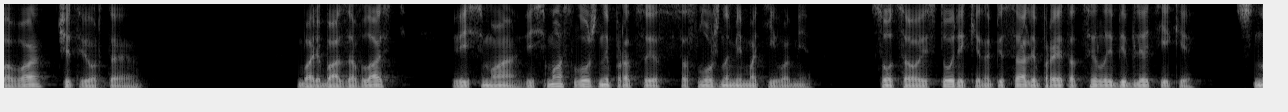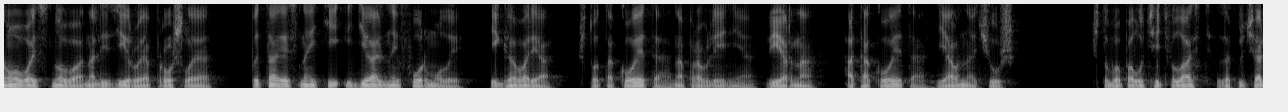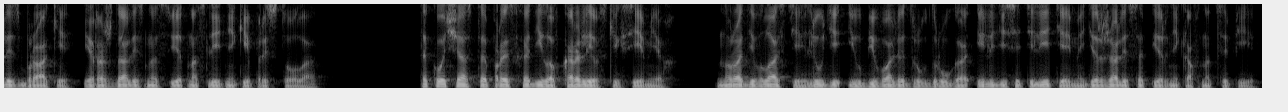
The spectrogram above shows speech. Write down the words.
Глава 4. Борьба за власть – весьма, весьма сложный процесс со сложными мотивами. Социоисторики написали про это целые библиотеки, снова и снова анализируя прошлое, пытаясь найти идеальные формулы и говоря, что такое-то направление верно, а такое-то явно чушь. Чтобы получить власть, заключались браки и рождались на свет наследники престола – Такое часто происходило в королевских семьях. Но ради власти люди и убивали друг друга или десятилетиями держали соперников на цепи.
